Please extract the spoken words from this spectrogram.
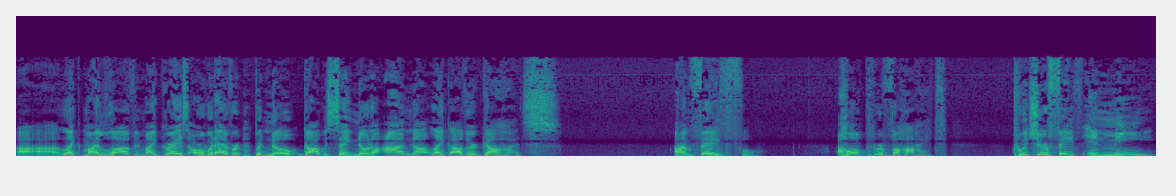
uh, uh, like my love and my grace or whatever. But no god was saying no no i'm not like other gods. I'm faithful. I'll provide. Put your faith in me.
